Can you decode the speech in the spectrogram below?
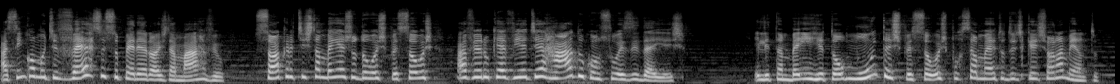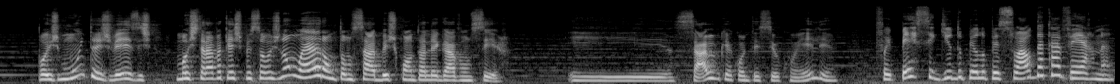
Assim como diversos super-heróis da Marvel, Sócrates também ajudou as pessoas a ver o que havia de errado com suas ideias. Ele também irritou muitas pessoas por seu método de questionamento, pois muitas vezes mostrava que as pessoas não eram tão sábias quanto alegavam ser. E sabe o que aconteceu com ele? foi perseguido pelo pessoal da caverna.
